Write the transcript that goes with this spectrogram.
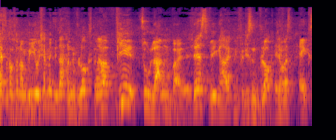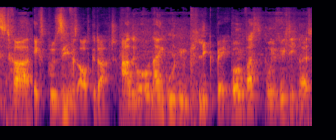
erst kommt von einem Video. Ich habe mir gedacht, meine Vlogs sind einfach viel zu langweilig. Deswegen habe ich mir für diesen Vlog etwas extra Explosives ausgedacht. Also und einen guten Clickbait. Irgendwas, wo ich richtig nice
